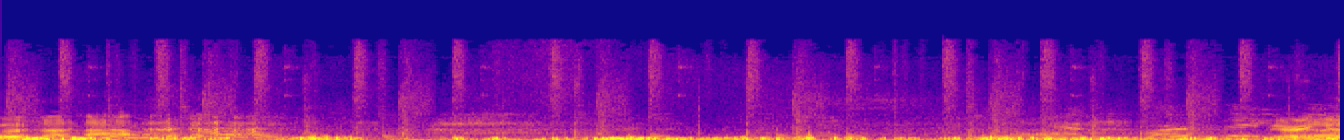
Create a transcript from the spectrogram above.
Very good.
